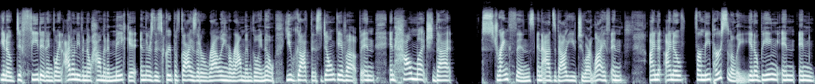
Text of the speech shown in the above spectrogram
you know defeated and going i don't even know how i'm going to make it. And there's this group of guys that are rallying around them going no you got this. Don't give up. And and how much that strengthens and adds value to our life. And i, I know for me personally you know being in in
